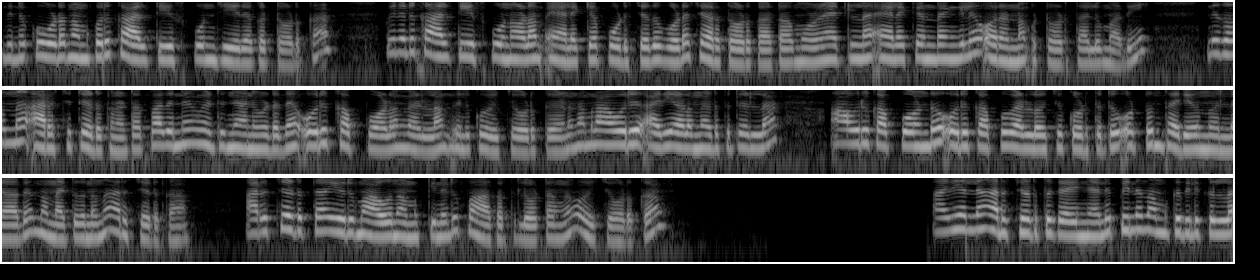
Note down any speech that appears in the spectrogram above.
ഇതിന്റെ കൂടെ നമുക്കൊരു കാൽ ടീസ്പൂൺ ജീരകം ഇട്ട് കൊടുക്കാം. പിന്നെ ഒരു കാൽ ടീസ്പൂണോളം ഏലക്ക പൊടിച്ചത് കൂടെ ചേർത്ത് കൊടുക്കാം കേട്ടോ മുഴുവനായിട്ടുള്ള ഏലക്ക ഉണ്ടെങ്കിൽ ഒരെണ്ണം ഇട്ട് കൊടുത്താലും മതി. ഇതൊന്ന് അരച്ചിട്ട് എടുക്കണം കേട്ടോ അപ്പോൾ അതിന് വേണ്ടി ഞാനിവിടെ ഒരു കപ്പോളം വെള്ളം ഇതിൽ ഒഴിച്ച് കൊടുക്കുകയാണ്. നമ്മൾ ആ ഒരു അരി അളന്നെടുത്തിട്ടുള്ള ആ ഒരു കപ്പ് കൊണ്ട് ഒരു കപ്പ് വെള്ളം ഒഴിച്ച് കൊടുത്തിട്ട് ഒട്ടും തരിയൊന്നും ഇല്ലാതെ നന്നായിട്ട് ഇതിനൊന്ന് അരച്ചെടുക്കാം. അരച്ചെടുത്ത ഈ ഒരു മാവ് നമുക്കിനൊരു പാത്രത്തിലോട്ട് അങ്ങ് ഒഴിച്ച് കൊടുക്കാം. അരിയെല്ലാം അരച്ചെടുത്ത് കഴിഞ്ഞാൽ പിന്നെ നമുക്ക് ഇതിലേക്കുള്ള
